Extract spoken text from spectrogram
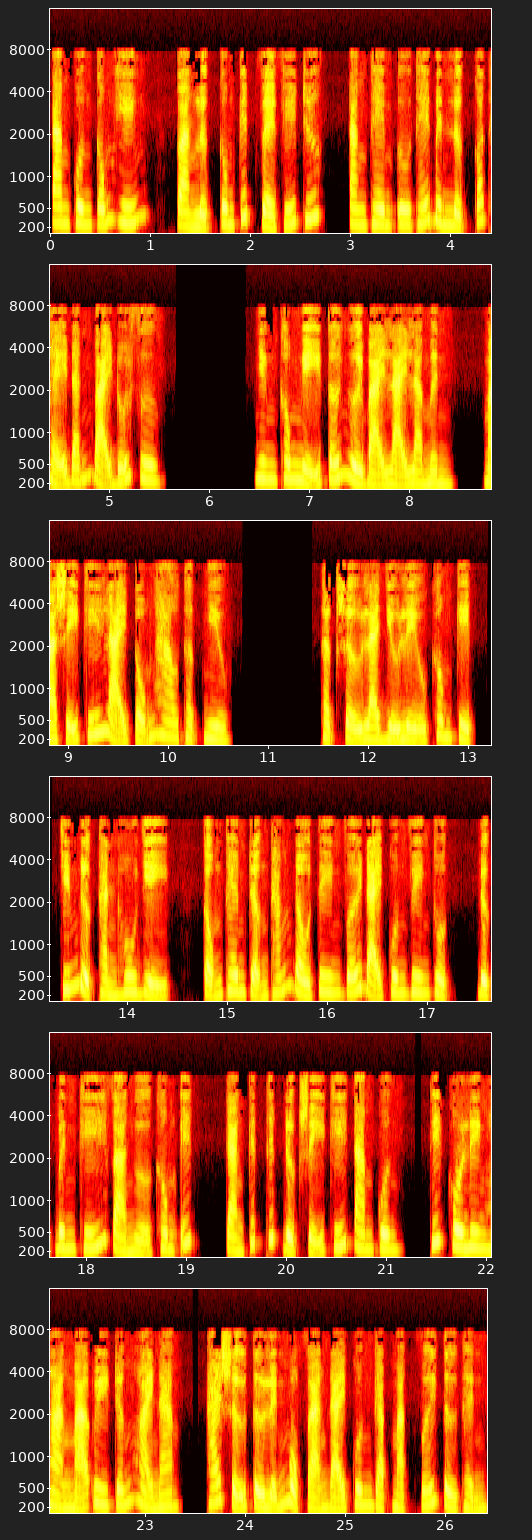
tam quân cống hiến, toàn lực công kích về phía trước, tăng thêm ưu thế binh lực có thể đánh bại đối phương. Nhưng không nghĩ tới người bại lại là mình, mà sĩ khí lại tổn hao thật nhiều. Thật sự là dự liệu không kịp, chiếm được thành hưu dị, cộng thêm trận thắng đầu tiên với đại quân viên thuật, được binh khí và ngựa không ít, càng kích thích được sĩ khí tam quân, thiết khôi liên hoàng mã uy trấn Hoài Nam, thái sử từ lĩnh một vạn đại quân gặp mặt với từ thịnh.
